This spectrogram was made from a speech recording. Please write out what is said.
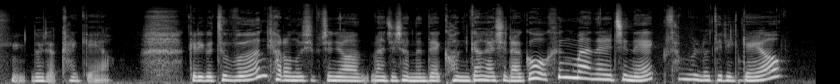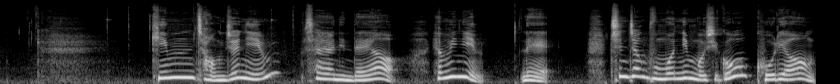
노력할게요. 그리고 두 분 결혼 50주년 맞으셨는데 건강하시라고 흑마늘 진액 선물로 드릴게요. 김정주님 사연인데요. 현미님, 네. 친정 부모님 모시고 고령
